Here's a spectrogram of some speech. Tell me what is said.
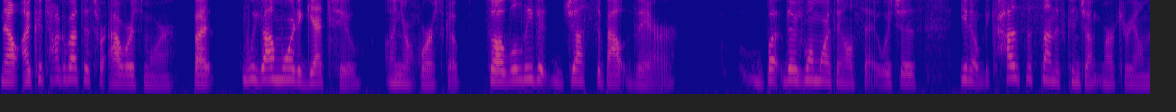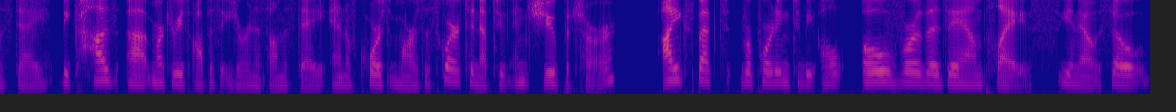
Now, I could talk about this for hours more, but we got more to get to on your horoscope. So I will leave it just about there. But there's one more thing I'll say, which is, you know, because the sun is conjunct Mercury on this day, because uh, Mercury is opposite Uranus on this day, and of course, Mars is square to Neptune and Jupiter, I expect reporting to be all over the damn place, you know. So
